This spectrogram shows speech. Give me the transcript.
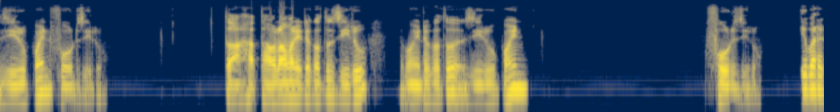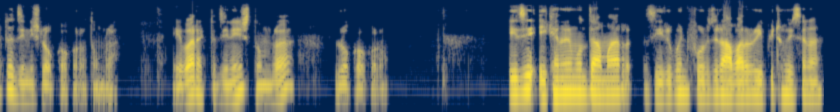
0.40 তো তাহলে আমার এটা কত? জিরো এবং এটা কত? 0.40 এবার একটা জিনিস লক্ষ্য করো তোমরা। এবার একটা জিনিস তোমরা লক্ষ্য করো। এই যে এখানের মধ্যে আমার 0.40 আবারও রিপিট হয়েছে না?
